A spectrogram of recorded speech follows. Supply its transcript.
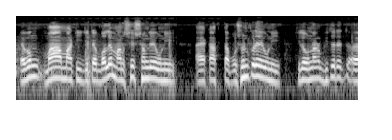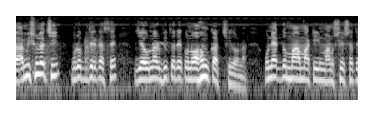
এবং মা মাটি যেটা বলে মানুষের সঙ্গে উনি এক আত্মা পোষণ করে উনি ছিল। ওনার ভিতরে আমি শুনেছি মুরব্বীদের কাছে যে ওনার ভিতরে কোনো অহংকার ছিল না। উনি একদম মা মাটির মানুষের সাথে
